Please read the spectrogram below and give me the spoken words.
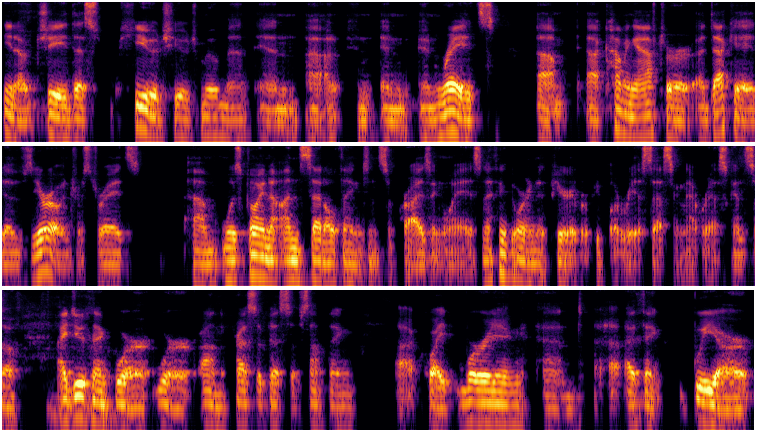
you know, gee, this huge, huge movement in uh, in, in, in rates um, uh, coming after a decade of zero interest rates um, was going to unsettle things in surprising ways. And I think we're in a period where people are reassessing that risk. And so I do think we're we're on the precipice of something uh, quite worrying. And uh, I think we are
